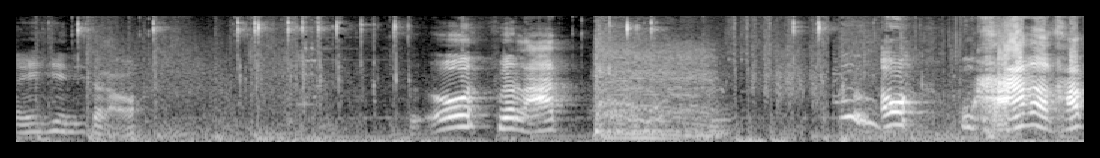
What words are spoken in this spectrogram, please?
ไอ้เฮียนี่จะเหรอโอ้ยเพื่อนรัดเอ้ากูค้างอะครับ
